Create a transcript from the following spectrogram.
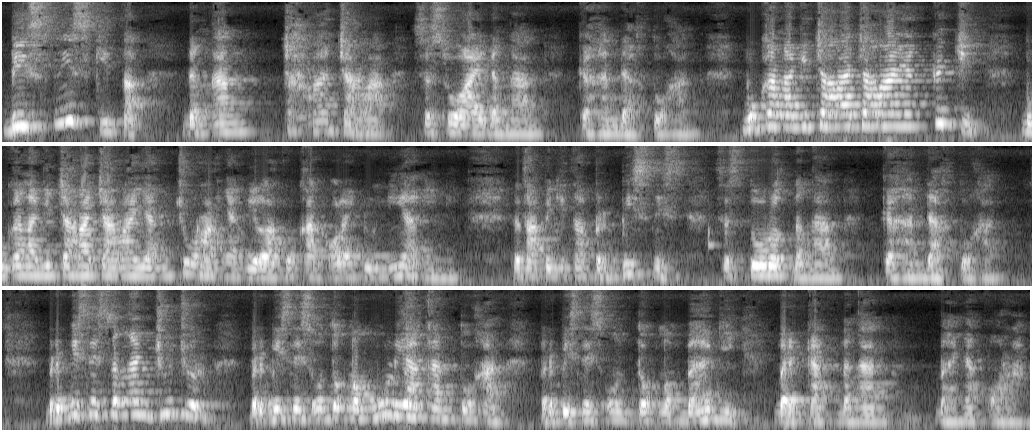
bisnis kita dengan cara-cara sesuai dengan kehendak Tuhan. Bukan lagi cara-cara yang keji, bukan lagi cara-cara yang curang yang dilakukan oleh dunia ini, tetapi kita berbisnis seturut dengan kehendak Tuhan. Berbisnis dengan jujur, berbisnis untuk memuliakan Tuhan, berbisnis untuk membagi berkat dengan banyak orang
